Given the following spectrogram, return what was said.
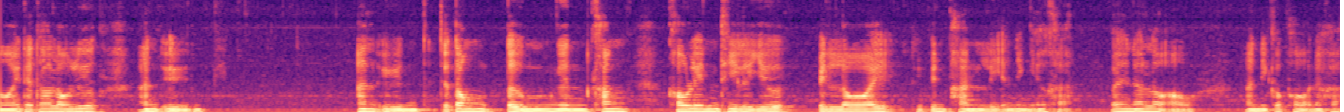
น้อย แต่ถ้าเราเลือกอันอื่น อันอื่นจะต้องเติมเงินครั้งเข้าเล่นทีละเยอะเป็นร้อยหรือเป็นพันเหรียญอย่างเงี้ยค่ะ เพราะฉะนั้นเราเอาอันนี้ก็พอนะคะ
